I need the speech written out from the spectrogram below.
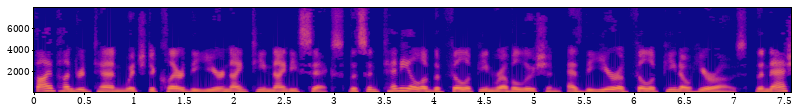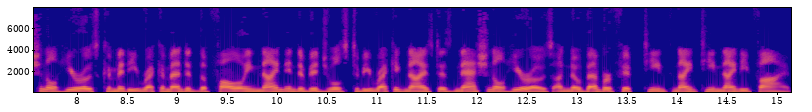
510 which declared the year 1996, the centennial of the Philippine Revolution, as the year of Filipino heroes. The National Heroes Committee recommended the following nine individuals to be recognized as national heroes on November 15, 1995.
